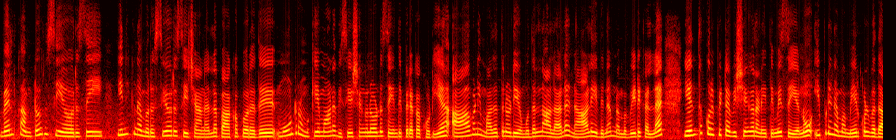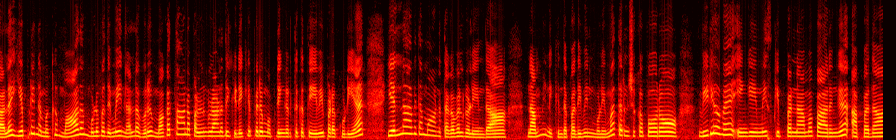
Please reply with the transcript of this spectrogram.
வெல்கம் டு ருசியோரிசி இன்றைக்கி இன்னைக்கு நம்ம ருசியோரிசி சேனலில் பார்க்க போகிறது மூன்று முக்கியமான விசேஷங்களோடு சேர்ந்து பிறக்கக்கூடிய ஆவணி மாதத்தினுடைய முதல் நாளான நாளைய தினம் நம்ம வீடுகளில் எந்த குறிப்பிட்ட விஷயங்கள் அனைத்துமே செய்யணும் இப்படி நம்ம மேற்கொள்வதால் எப்படி நமக்கு மாதம் முழுவதுமே நல்ல ஒரு மகத்தான பலன்களானது கிடைக்கப்பெறும் அப்படிங்கிறதுக்கு தேவைப்படக்கூடிய எல்லா விதமான தகவல்களையும் தான் நம்ம இன்னைக்கு இந்த பதிவின் மூலிமா தெரிஞ்சுக்க போகிறோம் வீடியோவை எங்கேயுமே ஸ்கிப் பண்ணாமல் பாருங்கள் அப்போ தான்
